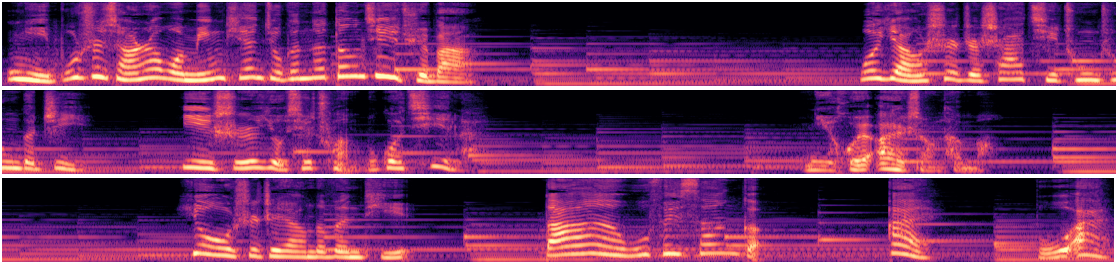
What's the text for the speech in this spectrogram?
你不是想让我明天就跟他登记去吧？我仰视着杀气冲冲的 G，一时有些喘不过气来。你会爱上他吗？又是这样的问题，答案无非三个：爱、不爱、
